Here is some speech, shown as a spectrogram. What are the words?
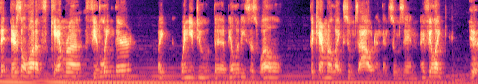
th- there's a lot of camera fiddling there. Like when you do the abilities as well, the camera like zooms out and then zooms in. I feel like Yeah.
